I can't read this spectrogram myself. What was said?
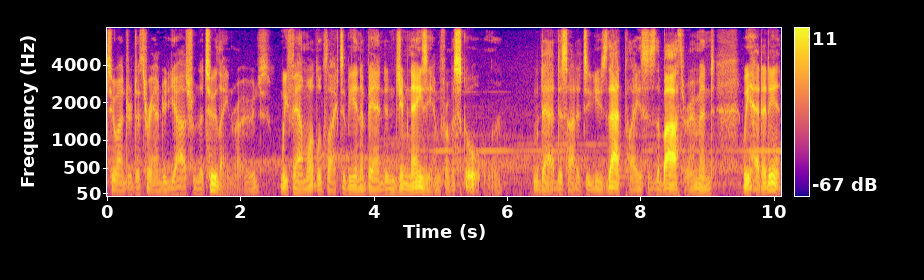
200 to 300 yards from the two lane road, we found what looked like to be an abandoned gymnasium from a school. Dad decided to use that place as the bathroom, and we headed in.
